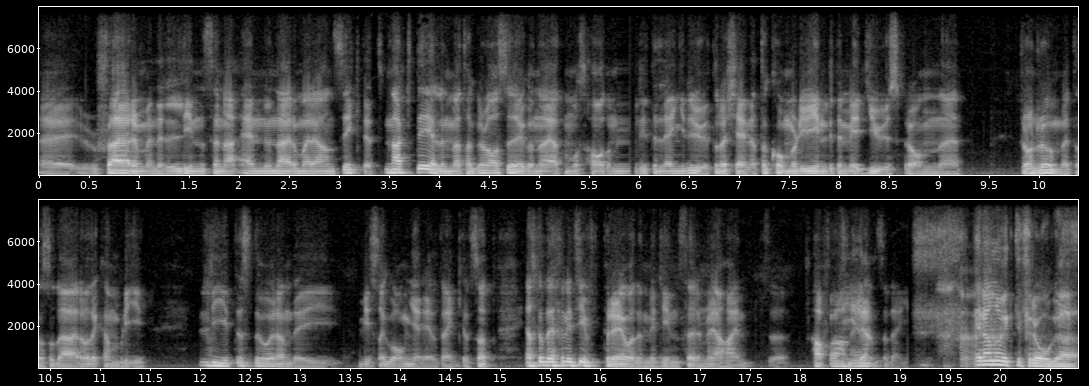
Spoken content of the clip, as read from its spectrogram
eh, skärmen eller linserna ännu närmare ansiktet. Nackdelen med att ha glasögon är att man måste ha dem lite längre ut och då känner jag att då kommer det ju in lite mer ljus från, eh, från rummet och så där och det kan bli lite störande i vissa gånger helt enkelt. Så att jag ska definitivt pröva det med linser, men jag har inte haft fan, tid än så länge. En annan viktig fråga.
